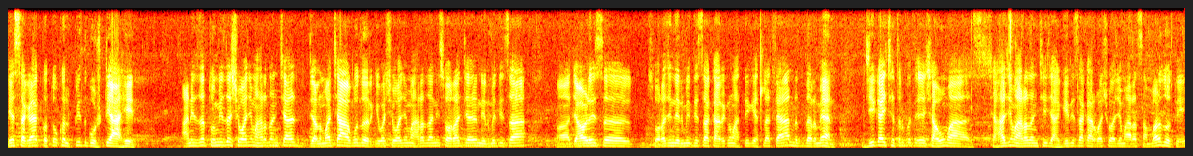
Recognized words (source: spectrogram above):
हे सगळ्या कथोकल्पित गोष्टी आहेत. आणि जर तुम्ही जर शिवाजी महाराजांच्या जन्माच्या अगोदर किंवा शिवाजी महाराजांनी स्वराज्य निर्मितीचा ज्यावेळेस स्वराज्य निर्मितीचा कार्यक्रम हाती घेतला त्या दरम्यान जी काही छत्रपती शाहू मा शहाजी महाराजांची जहागिरीचा कारभार शिवाजी महाराज सांभाळत होते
